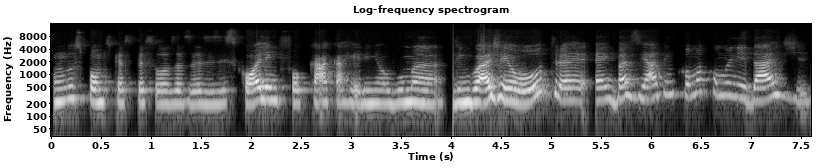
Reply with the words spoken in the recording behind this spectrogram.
um dos pontos que as pessoas às vezes escolhem focar a carreira em alguma linguagem ou outra é, é baseado em como a comunidade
